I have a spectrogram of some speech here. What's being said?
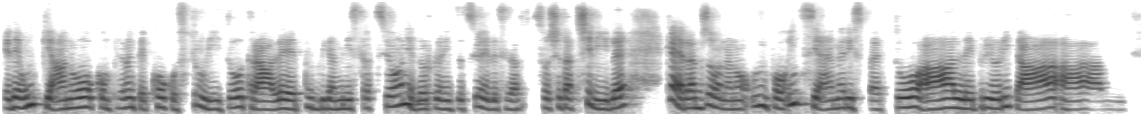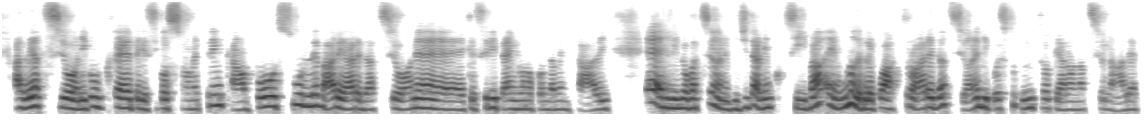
ed è un piano completamente co-costruito tra le pubbliche amministrazioni e le organizzazioni della società civile che ragionano un po' insieme rispetto alle priorità, a, alle azioni concrete che si possono mettere in campo sulle varie aree d'azione che si ritengono fondamentali. E l'innovazione digitale inclusiva è una delle quattro aree d'azione di questo quinto piano nazionale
